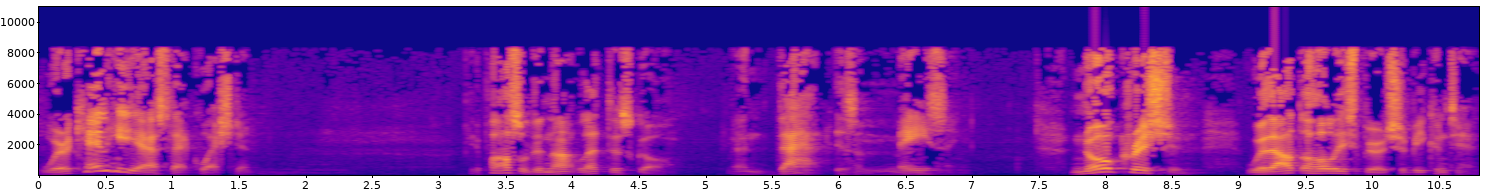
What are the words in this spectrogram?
where can he ask that question? The apostle did not let this go. And that is amazing. No Christian without the Holy Spirit should be content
